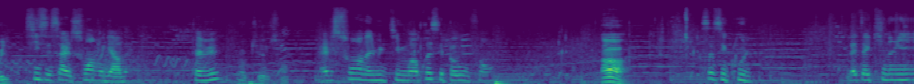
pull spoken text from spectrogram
Oui. Si, c'est ça, elle soigne, regarde. T'as vu? Ok, le soin. Elle soigne en âme ultime. Bon, après, c'est pas ouf, hein. Ah Ça, c'est cool. La taquinerie.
